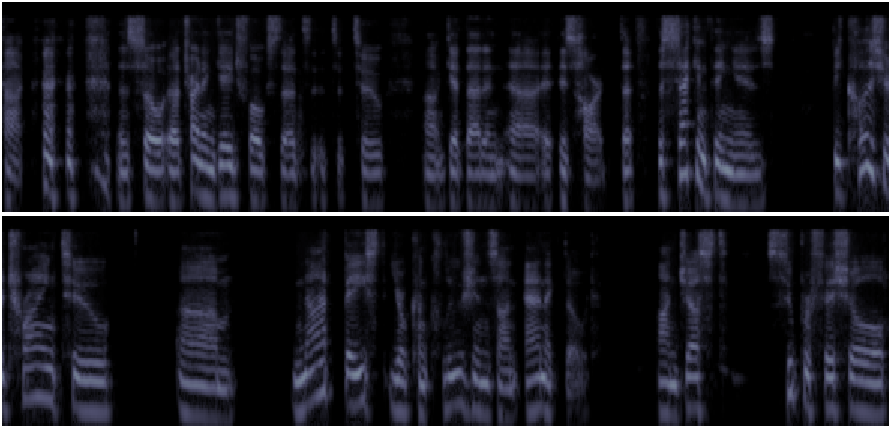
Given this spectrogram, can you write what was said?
time and so uh, trying to engage folks to, to, to get that in is hard the, the second thing is because you're trying to um, not based your conclusions on anecdote on just superficial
